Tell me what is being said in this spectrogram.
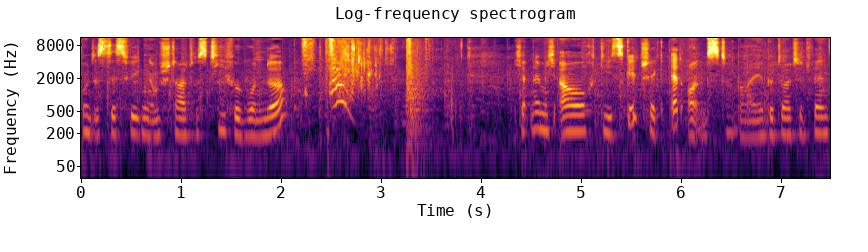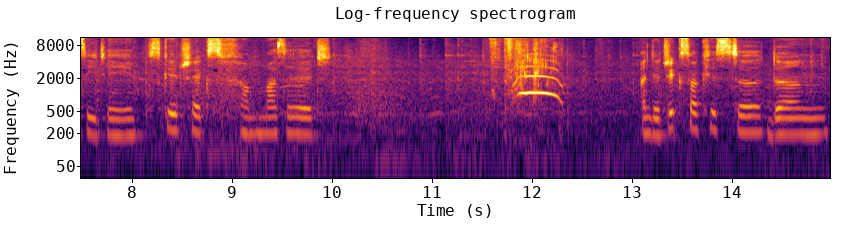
Und ist deswegen im Status tiefe Wunde. Ich habe nämlich auch die Skillcheck-Add-ons dabei. Bedeutet, wenn sie die Skillchecks vermasselt an der Jigsaw-Kiste, dann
